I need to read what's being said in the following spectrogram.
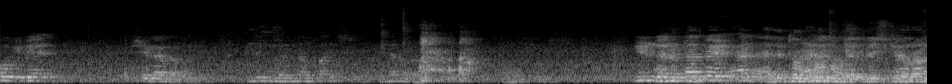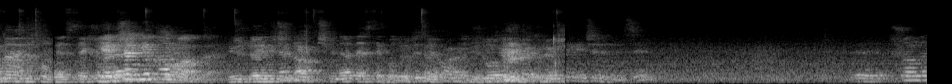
O gibi şeyler de var. 100 dönümden kaç? Ne kadar? 100 dönümden böyle yani 50 ton pamuk geldi. 5 kilogramda 50 ton. Geçen yıl kalmadı. 100 dönüm için 60 bin lira destek oluyor değil mi? geçirilmesi. Ee, Şu anda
